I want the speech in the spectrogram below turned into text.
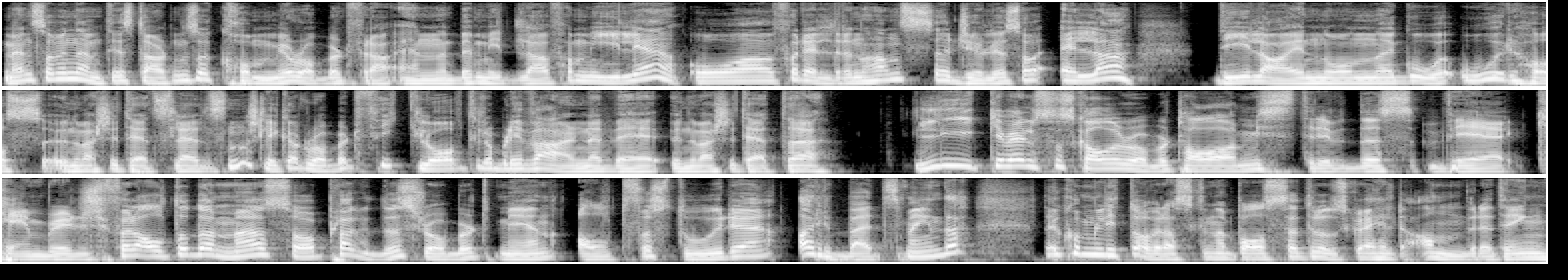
Men som vi nevnte i starten, så kom jo Robert fra en bemidla familie, og foreldrene hans, Julius og Ella, de la inn noen gode ord hos universitetsledelsen, slik at Robert fikk lov til å bli værende ved universitetet. Likevel så skal Robert ha mistrivdes ved Cambridge. For alt å dømme så plagdes Robert med en altfor stor eh, arbeidsmengde. Det kom litt overraskende på oss, jeg trodde det skulle være helt andre ting.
